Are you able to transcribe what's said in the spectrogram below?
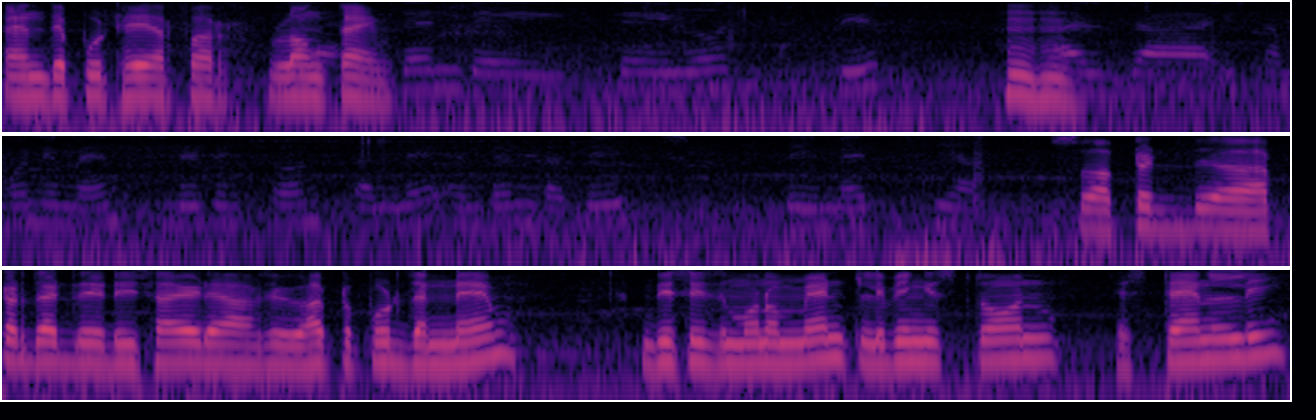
Yeah. And they put here for long Yeah, time. Then they they wrote this Mhm. as uh, it's a monument, Livingstone, Stanley, and then the date they met here. So after the, after that they decide uh, you have to put the name. This is monument Livingstone Stanley,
